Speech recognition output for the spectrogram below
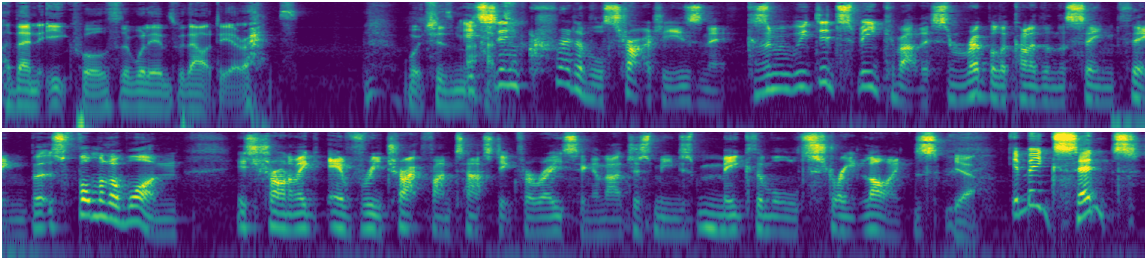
are then equal to the Williams without DRS, which is mad. It's an incredible strategy, isn't it? Because I mean, we did speak about this, and Red Bull have kind of done the same thing. But as Formula One is trying to make every track fantastic for racing, and that just means make them all straight lines. Yeah. it makes sense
